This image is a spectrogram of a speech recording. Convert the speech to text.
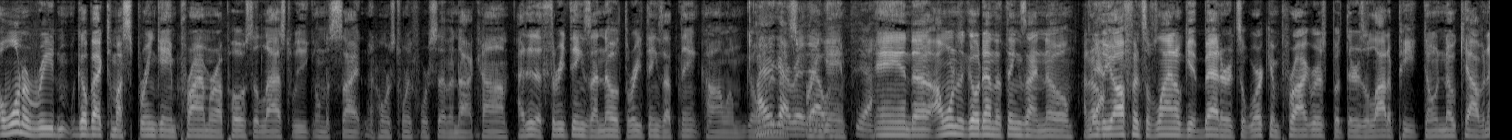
I want to read, go back to my spring game primer I posted last week on the site at horns247.com. I did a three things I know, three things I think column going into think the spring that game. Yeah. And uh, I wanted to go down the things I know. I know Yeah. the offensive line will get better. It's a work in progress, but there's a lot of peak. Don't know Calvin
